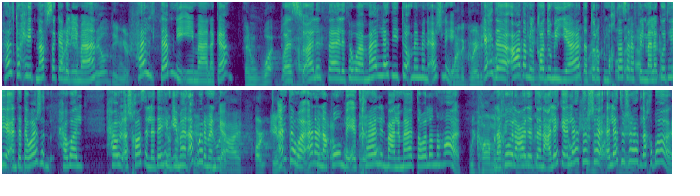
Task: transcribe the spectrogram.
هل تحيط نفسك بالإيمان؟ هل تبني إيمانك؟ والسؤال الثالث هو ما الذي تؤمن من أجله؟ إحدى أعظم القدميات الطرق المختصرة في الملكوت هي أن تتواجد حول حول أشخاص لديهم إيمان أكبر منك. أنت وأنا نقوم بإدخال المعلومات طوال النهار. نقول عادة عليك لا تشا... لا تشاهد الأخبار.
